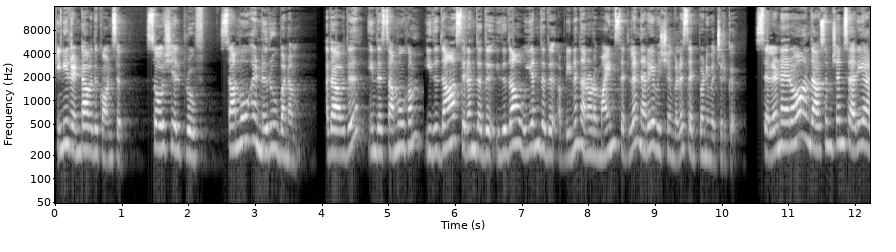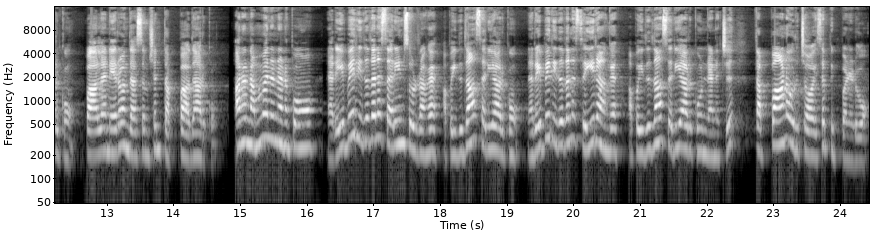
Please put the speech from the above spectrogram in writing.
இனி ரெண்டாவது கான்செப்ட் சோசியல் ப்ரூஃப் சமூக நிரூபணம். அதாவது இந்த சமூகம் இதுதான் சிறந்தது இதுதான் உயர்ந்தது அப்படின்னு தன்னோட மைண்ட் செட்ல நிறைய விஷயங்களை செட் பண்ணி வச்சிருக்கு. சில நேரம் அந்த அசம்ஷன் சரியா இருக்கும். பல நேரம் அந்த அசம்ஷன் தப்பா தான் இருக்கும். ஆனா நம்ம என்ன நினைப்போம்? நிறைய பேர் இதை தானே சரின்னு சொல்றாங்க. அப்ப இதுதான் சரியா இருக்கும். நிறைய பேர் இதை தானே செய்யறாங்க அப்ப இதுதான் சரியா இருக்கும்னு நினைச்சு தப்பான ஒரு சாய்ஸை பிக் பண்ணிடுவோம்.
